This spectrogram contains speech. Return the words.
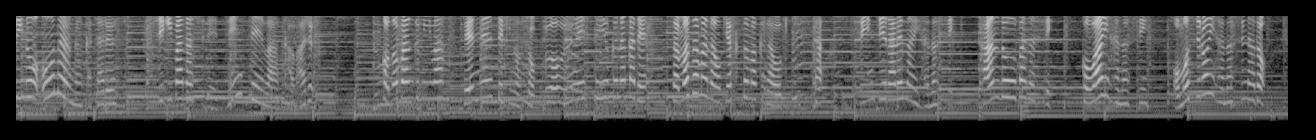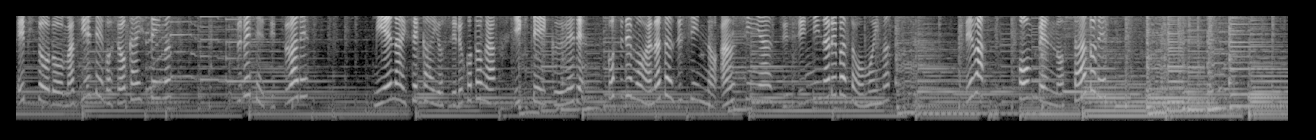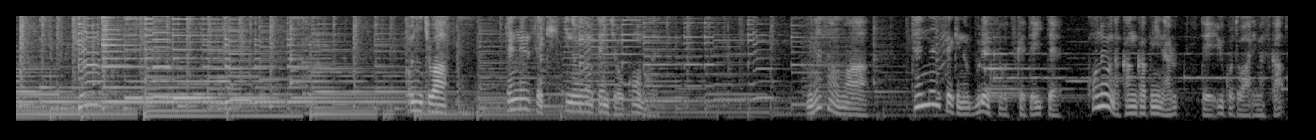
森のオーナーが語る不思議話で人生は変わる。この番組は天然石のショップを運営していく中でさまざまなお客様からお聞きした信じられない話感動話怖い話面白い話などエピソードを交えてご紹介しています。すべて実話です。見えない世界を知ることが生きていく上で少しでもあなた自身の安心や自信になればと思います。では本編のスタートです。こんにちは。天然石祈りの店長河野です。皆さんは天然石のブレスをつけていてこのような感覚になるっていうことはありますか？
